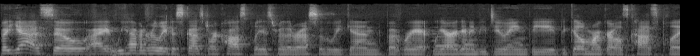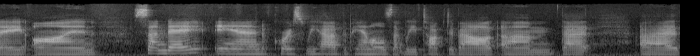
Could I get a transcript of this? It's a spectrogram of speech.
but yeah, so I we haven't really discussed our cosplays for the rest of the weekend, but we we are going to be doing the the Gilmore Girls cosplay on Sunday, and of course we have the panels that we've talked about um, that. Uh,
